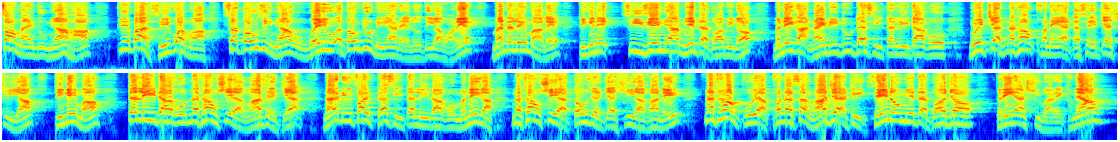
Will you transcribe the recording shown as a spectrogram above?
ဆောက်နိုင်သူများဟာပြင်ပဈေးကွက်မှာ73စီများကိုဝယ်ယူအသုံးပြုနေရတယ်လို့သိရပါတယ်။မန္တလေးမှာလည်းဒီကနေ့စီဈေးများမြင့်တက်သွားပြီးတော့မနေ့က92ဓာတ်စီ1လီတာကိုငွေကျပ်2910ကျပ်ရှိရာဒီနေ့မှာ1လီတာကို2850ကျပ်95ဓာတ်စီ1လီတာကိုမနေ့က2830ကျပ်ရှိရာကနေ2985ကျပ်အထိဈေးနှုန်းမြင့်တက်သွားကြောင်းသတင်းရရှိပါတယ်ခင်ဗျာ။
